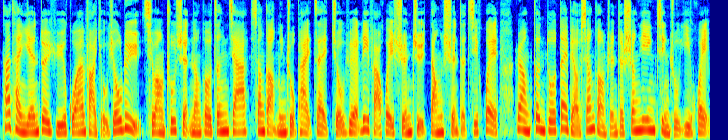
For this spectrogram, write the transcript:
他坦言，对于国安法有忧虑，期望初选能够增加香港民主派在九月立法会选举当选的机会，让更多代表香港人的声音进入议会。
